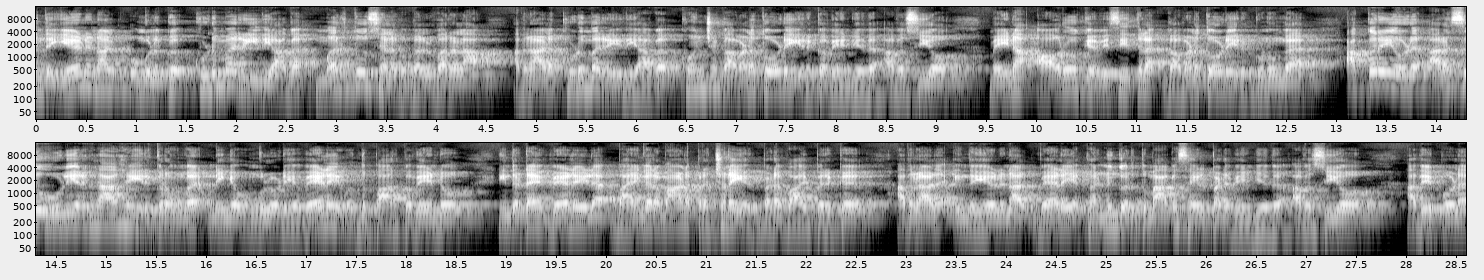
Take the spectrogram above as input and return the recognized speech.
இந்த ஏழு நாள் உங்களுக்கு குடும்ப ரீதியாக மருத்துவ செலவுகள் வரலாம். அதனால் குடும்ப ரீதியாக கொஞ்சம் கவனத்தோடு இருக்க வேண்டியது அவசியம். மெயினாக ஆரோக்கிய விஷயத்தில் கவனத்தோடு இருக்கணுங்க. அக்கறையோடு அரசு ஊழியர்களாக இருக்கிறவங்க நீங்கள் உங்களுடைய வேலையை வந்து பார்க்க வேண்டும். இந்த டைம் வேலையில் பயங்கரமான பிரச்சனை ஏற்பட வாய்ப்பு இருக்குது அதனால் இந்த ஏழு நாள் வேலையை கண்ணுங்கருத்துமாக செயல்பட வேண்டியது அவசியம் அதே போல்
